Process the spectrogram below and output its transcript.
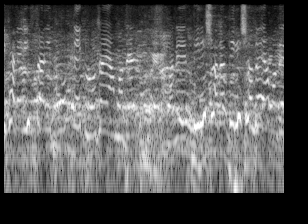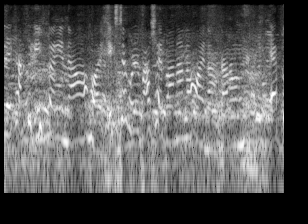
এখানে ইফতারি প্রত্যেক রোজায় আমাদের মানে তিরিশ হাজার তিরিশ হাজার আমাদের এখান থেকে ইফতারি নেওয়া হয়। এক্সট্রা করে বাসায় বানানো হয় না কারণ এত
